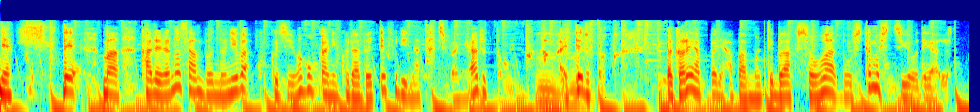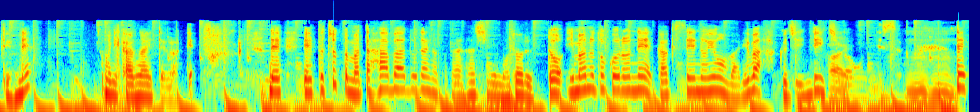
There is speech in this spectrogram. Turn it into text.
ね、で、まあ、彼らの3分の2は黒人は他に比べて不利な立場にあると考えてると、だからやっぱりハバーマティブアクションはどうしても必要であるっていうねふうに考えてるわけ。で、えっと、ちょっとまたハーバード大学の話に戻ると、今のところね、学生の4割は白人で一番多いんです。うんうんで、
